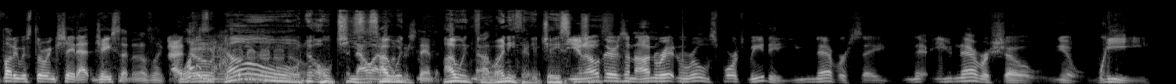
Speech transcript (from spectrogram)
thought he was throwing shade at Jason, and I was like, I "What is don't- happening?" No, no, oh, Jesus! Now I I'm would, understanding. I wouldn't throw anything at Jason. You know, Jeez. there's an unwritten rule in sports media. You never say, you never show, you know, we.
